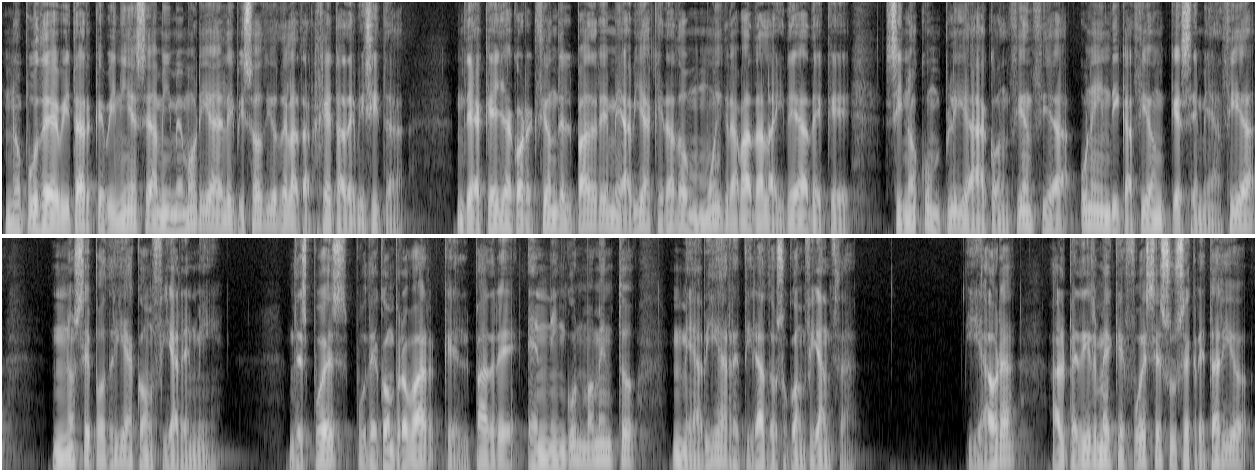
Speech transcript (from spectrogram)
No pude evitar que viniese a mi memoria el episodio de la tarjeta de visita. De aquella corrección del padre me había quedado muy grabada la idea de que, si no cumplía a conciencia una indicación que se me hacía, no se podría confiar en mí. Después pude comprobar que el padre en ningún momento me había retirado su confianza. Y ahora, al pedirme que fuese su secretario,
